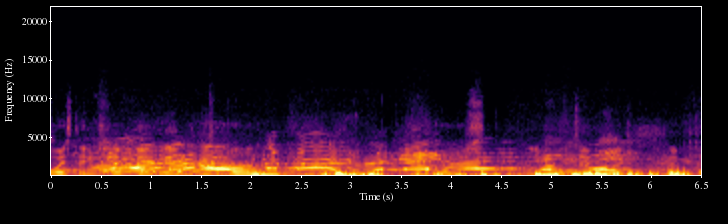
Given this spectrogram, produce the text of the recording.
boys teams for Beagley and Liverpool. Liverpool's U14. Liverpool.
